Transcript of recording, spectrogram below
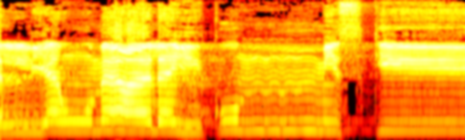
اليوم عليكم مسكين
